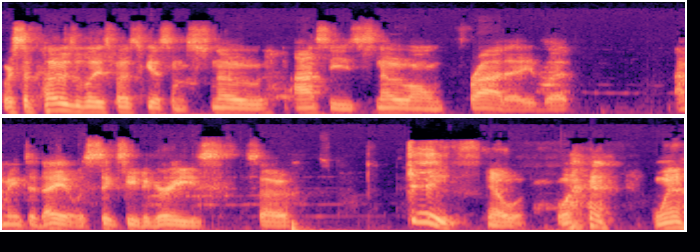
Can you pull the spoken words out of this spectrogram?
We're supposedly supposed to get some snow, icy snow on Friday, but I mean today it was 60 degrees. So Jeez. you know, win,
